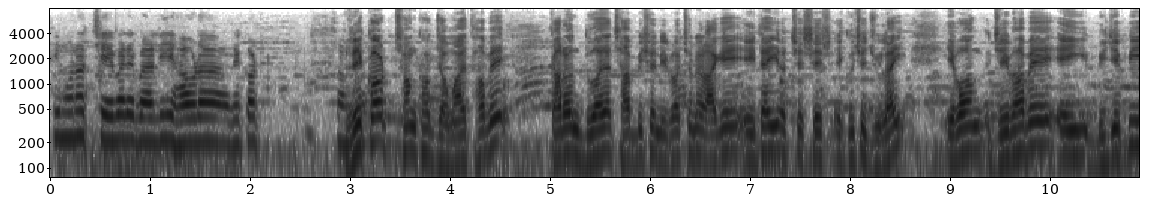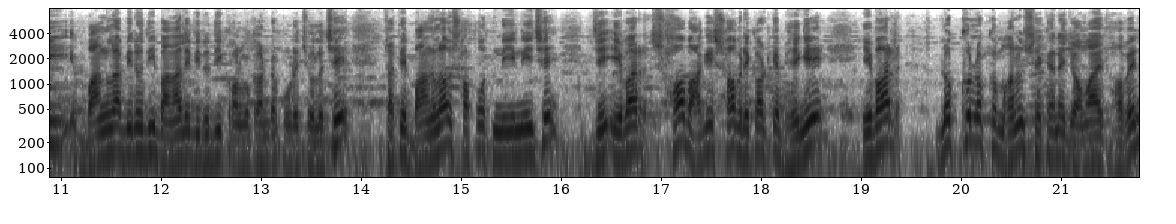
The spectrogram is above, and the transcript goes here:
কি মনে হচ্ছে এবারে বালি হাওড়া রেকর্ড? রেকর্ড সংখ্যক জমায়েত হবে কারণ দু হাজার ছাব্বিশের নির্বাচনের আগে এইটাই হচ্ছে শেষ একুশে জুলাই এবং যেভাবে এই বিজেপি বাংলা বিরোধী বাঙালি বিরোধী কর্মকাণ্ড করে চলেছে তাতে বাংলাও শপথ নিয়ে নিয়েছে যে এবার সব আগে সব রেকর্ডকে ভেঙে এবার লক্ষ লক্ষ মানুষ সেখানে জমায়েত হবেন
